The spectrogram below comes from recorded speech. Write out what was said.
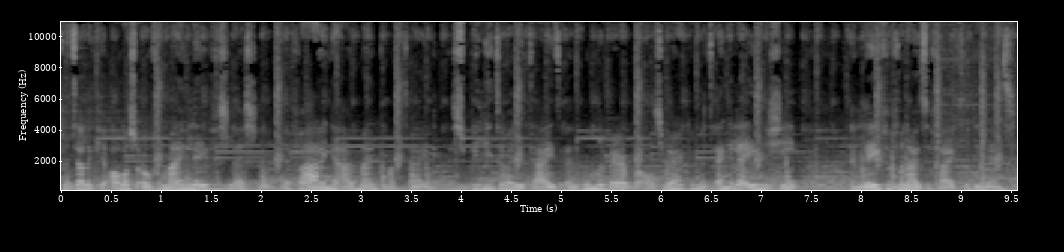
vertel ik je alles over mijn levenslessen, ervaringen uit mijn praktijk, spiritualiteit en onderwerpen als werken met engelenenergie en leven vanuit de vijfde dimensie.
